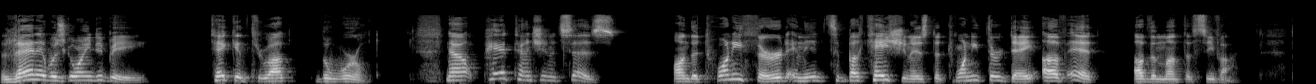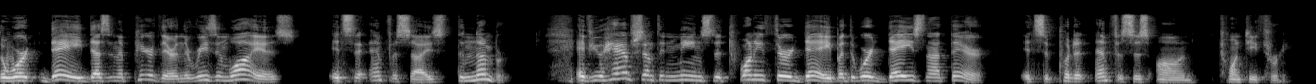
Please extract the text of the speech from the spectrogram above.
Then it was going to be taken throughout the world. Now, pay attention, it says on the 23rd, and its implication is the 23rd day of it, of the month of Sivan. The word day doesn't appear there, and the reason why is it's to emphasize the number. If you have something means the 23rd day, but the word day is not there, it's to put an emphasis on 23.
